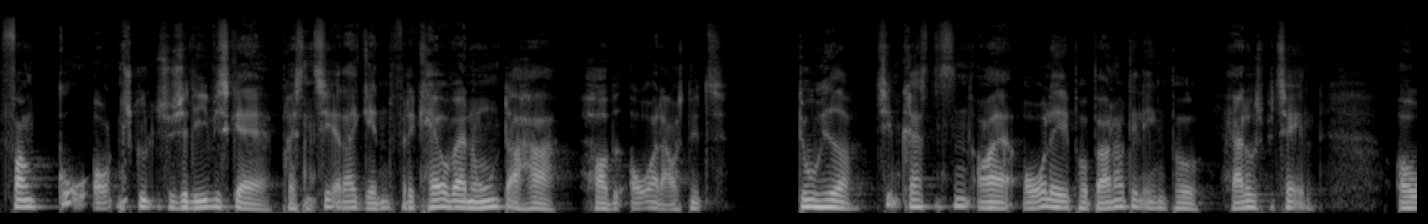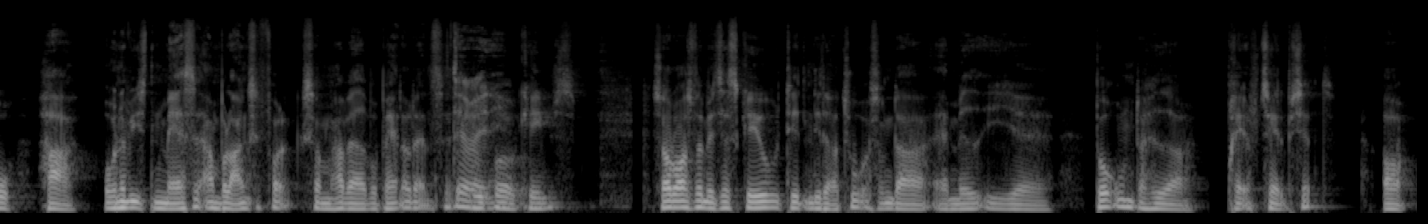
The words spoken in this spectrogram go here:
For en god ordens skyld, synes jeg lige, vi skal præsentere dig igen, for det kan jo være nogen, der har hoppet over et afsnit. Du hedder Tim Christensen og er overlæge på børneafdelingen på Herlev Hospital, og har undervist en masse ambulancefolk, som har været på behandleruddannelse er på Cames. Så har du også været med til at skrive den litteratur, som der er med i øh, bogen, der hedder Præhospital Patient, og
